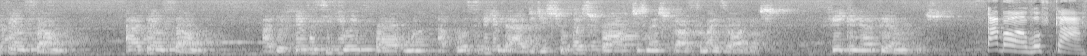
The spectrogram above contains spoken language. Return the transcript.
Atenção, atenção. A Defesa Civil informa a possibilidade de chuvas fortes nas próximas horas. Fiquem atentos. Tá bom, eu vou ficar.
